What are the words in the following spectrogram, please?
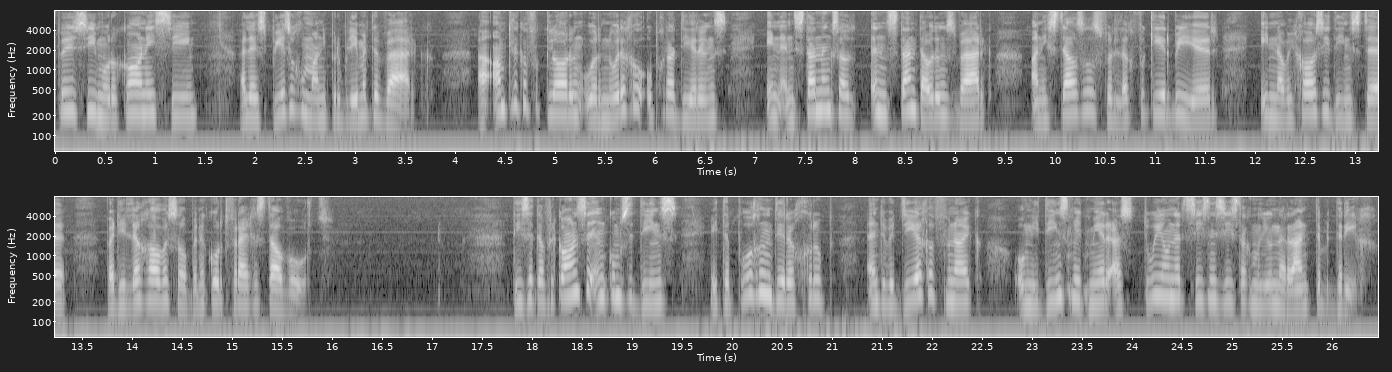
Percy Morokani, sê, hulle is bezig om aan die probleme te werk. Een amtelike verklaring oor nodige opgraderings en instandhoudingswerk aan die stelsels vir lichtverkeerbeheer en navigatiedienste by die lichthawe sal binnenkort vrygestel word. Die Zuid-Afrikaanse inkomste diens het een poging dier een groep individue gevnuik om die diens met meer as 266 miljoen rand te bedrieg.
